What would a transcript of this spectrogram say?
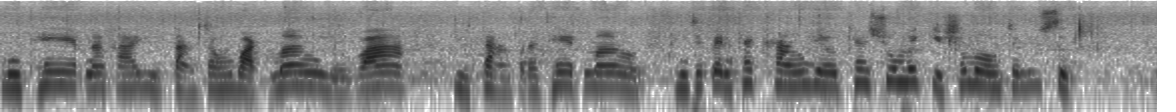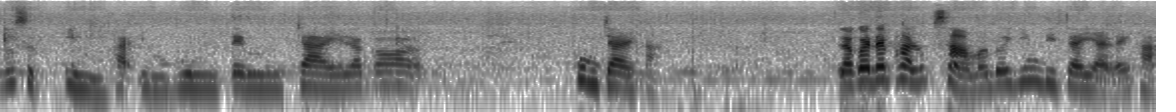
กรุงเทพนะคะ อยู่ต่างจังหวัดมั่ง หรือว่าอยู่ต่างประเทศมั่ง ถึงจะเป็นแค่ครั้งเดียวแค่ช่วงไม่กี่ชั่วโมงจะรู้สึกรู้สึกอิ่มค่ะ อิ่มบุญเต็มใจแล้วก็ภูมิใจค่ะ แล้วก็ได้พาลูกสาวมาด้วยยิ่งดีใจใหญ่เลยค่ะ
